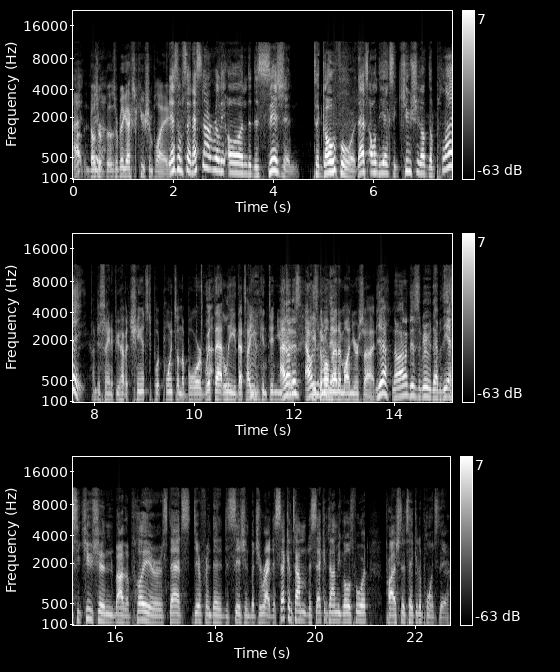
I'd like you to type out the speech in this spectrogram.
I- Uh, those are know. those are big execution plays. That's what I'm saying. That's not really on the decision to go for it. That's on the execution of the play. I'm just saying, if you have a chance to put points on the board with that lead, that's how you continue I don't to dis- I keep the disagree with that. momentum on your side. Yeah, no, I don't disagree with that. But the execution by the players, that's different than a decision. But you're right. The second time, the second time he goes for it, probably should have taken the points there,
